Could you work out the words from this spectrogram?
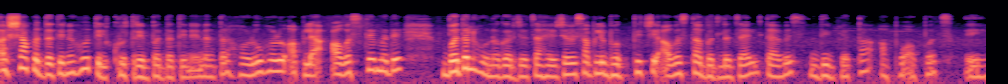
अशा पद्धतीने होतील कृत्रिम पद्धतीने. नंतर हळूहळू आपल्या अवस्थेमध्ये बदल होणं गरजेचं आहे. ज्यावेळेस आपली भक्तीची अवस्था बदलत जाईल त्यावेळेस दिव्यता आपोआपच येईल.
